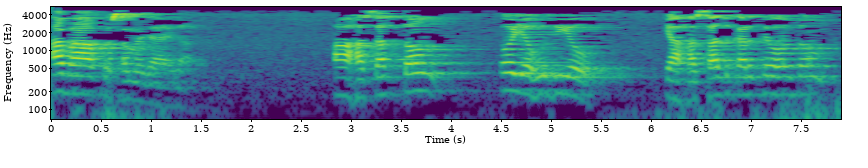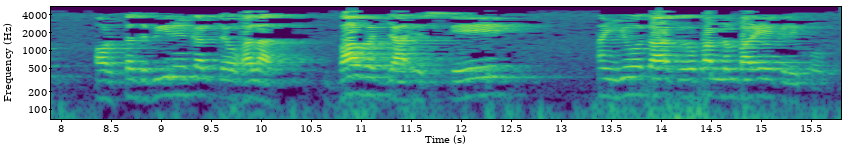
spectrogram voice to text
اب آپ کو سمجھ آئے گا۔ آ حسد تم تو یہودی ہو کیا حسد کرتے ہو تم اور تدبیریں کرتے ہو غلط؟ باوجہ اس کے انیوتا کے اوپر نمبر ایک لکھو۔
